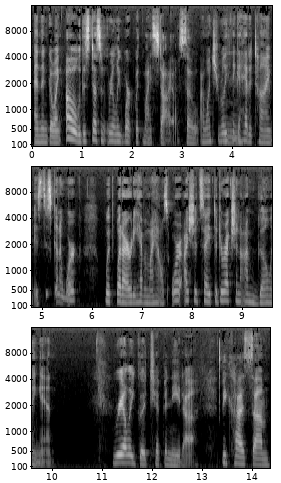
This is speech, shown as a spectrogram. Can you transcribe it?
and then going, "Oh, this doesn't really work with my style." So I want you to really think ahead of time, is this going to work with what I already have in my house or I should say the direction I'm going in? Really good tip, Anita, because um,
